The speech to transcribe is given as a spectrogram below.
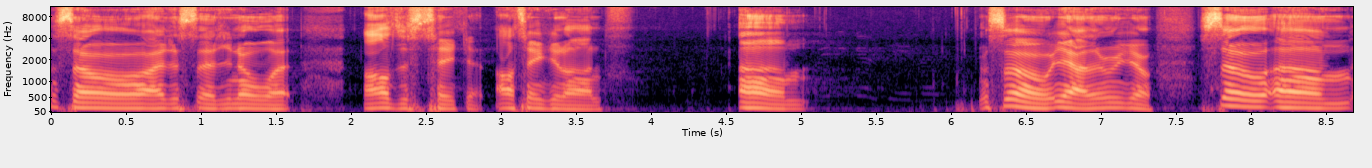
So I just said, you know what? I'll just take it. I'll take it on. Um, so yeah, there we go. So um,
